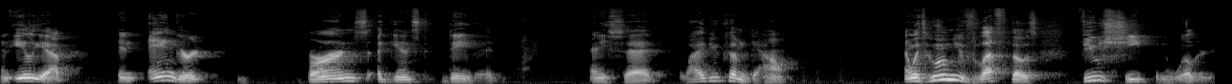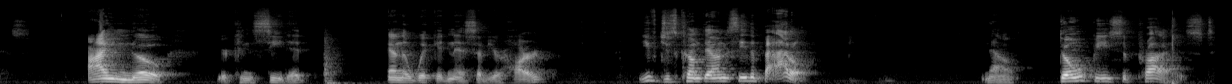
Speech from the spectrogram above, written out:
and Eliab, in anger, burns against David, and he said, Why have you come down? And with whom you've left those few sheep in the wilderness? I know you're conceited and the wickedness of your heart. You've just come down to see the battle. Now, don't be surprised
